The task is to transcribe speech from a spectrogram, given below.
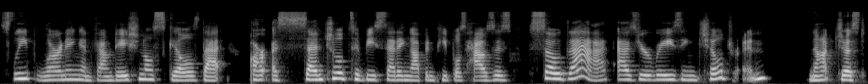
sleep learning and foundational skills that are essential to be setting up in people's houses so that as you're raising children, not just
